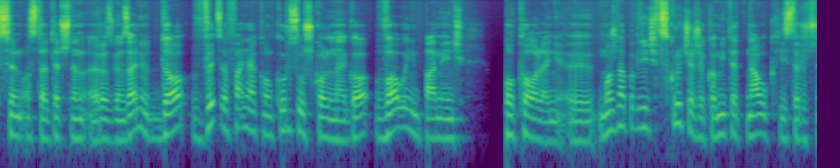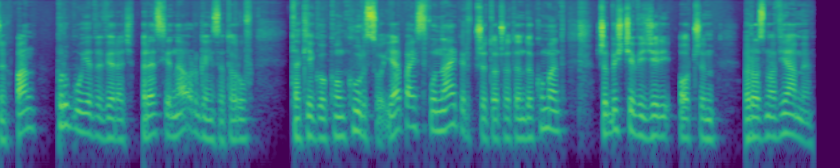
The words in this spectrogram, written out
w swym ostatecznym rozwiązaniu do wycofania konkursu szkolnego Wołyń Pamięć Pokoleń. Y, Można powiedzieć w skrócie, że Komitet Nauk Historycznych PAN próbuje wywierać presję na organizatorów takiego konkursu. Ja Państwu najpierw przytoczę ten dokument, żebyście wiedzieli, o czym rozmawiamy.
